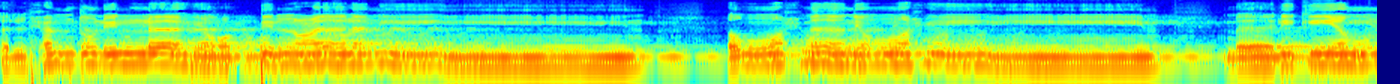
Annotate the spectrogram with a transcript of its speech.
الحمد لله رب العالمين الرحمن الرحيم مالك يوم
